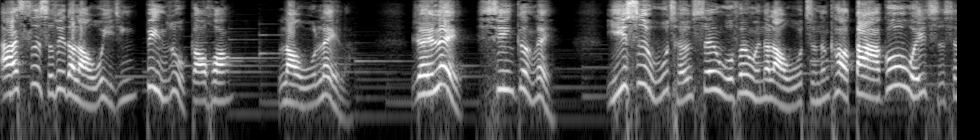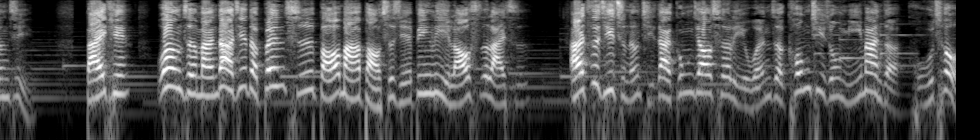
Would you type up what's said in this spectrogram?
而四十岁的老吴已经病入膏肓，老吴累了，人累心更累，一事无成、身无分文的老吴只能靠打工维持生计。白天。望着满大街的奔驰、宝马、保时捷、宾利、劳斯莱斯，而自己只能挤在公交车里，闻着空气中弥漫的狐臭、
